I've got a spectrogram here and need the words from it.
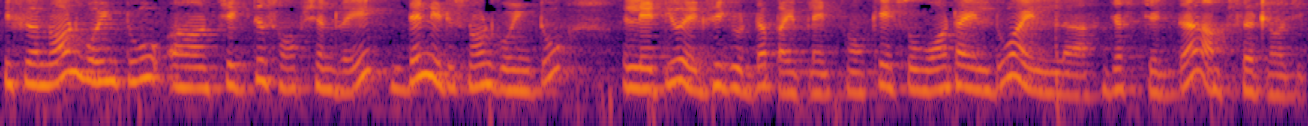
if you are not going to uh, check this option right then it is not going to let you execute the pipeline. Okay so what i'll do i'll uh, just check the upsert logic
